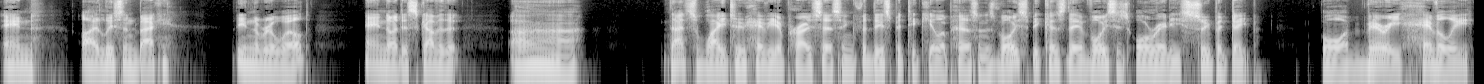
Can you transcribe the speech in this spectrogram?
and I listen back in the real world and I discover that, ah, that's way too heavy a processing for this particular person's voice because their voice is already super deep or very heavily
